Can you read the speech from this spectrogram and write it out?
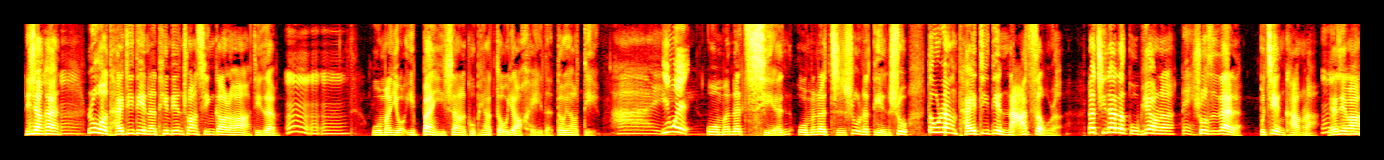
你想想看，如果台积电呢天天创新高的话，地震，嗯嗯嗯，我们有一半以上的股票都要黑的，都要跌，嗨，因为我们的钱、我们的指数的点数都让台积电拿走了。那其他的股票呢说实在的，不健康啦，了解吗？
